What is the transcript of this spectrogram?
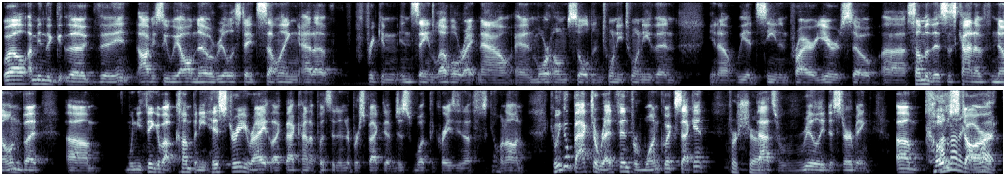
Well, I mean, the, the, the, obviously we all know real estate selling at a freaking insane level right now and more homes sold in 2020 than, you know, we had seen in prior years. So uh, some of this is kind of known, but um, when you think about company history, right? Like that kind of puts it into perspective, just what the craziness is going on. Can we go back to Redfin for one quick second? For sure. That's really disturbing. Um, CoStar, I'm not, a,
